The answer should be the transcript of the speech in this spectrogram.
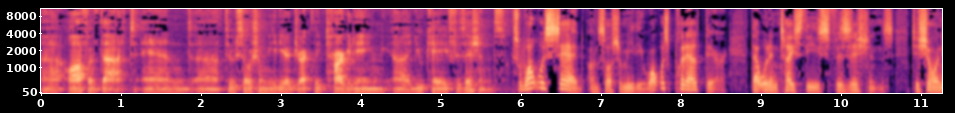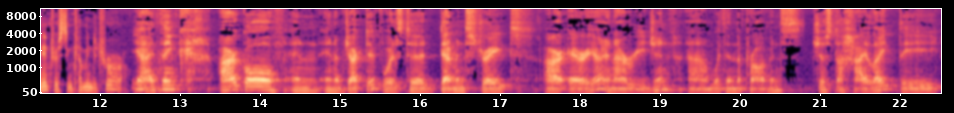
uh, off of that and uh, through social media directly targeting UK uh, physicians. So, what was said on social media? What was put out there that would entice these physicians to show an interest in coming to Truro? Yeah, I think our goal and, and objective was to demonstrate our area and our region um, within the province just to highlight the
